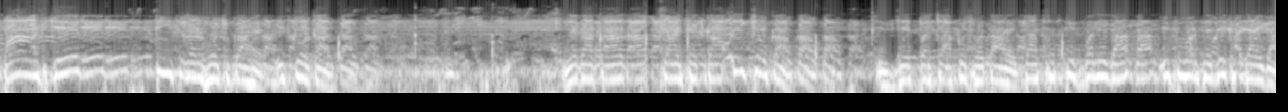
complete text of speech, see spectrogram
पाँच गेंद तीस रन हो चुका है स्कोर का लगातार चार छक्का और एक चौका। इस गेंद पर क्या कुछ होता है? क्या छत्तीस बनेगा? इस उम्र से देखा जाएगा।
